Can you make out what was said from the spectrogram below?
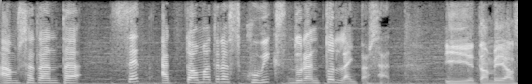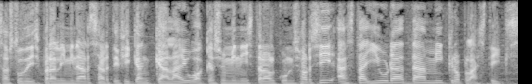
amb 77 hectòmetres cúbics durant tot l'any passat. I també els estudis preliminars certifiquen que l'aigua que subministra el Consorci està lliure de microplàstics.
